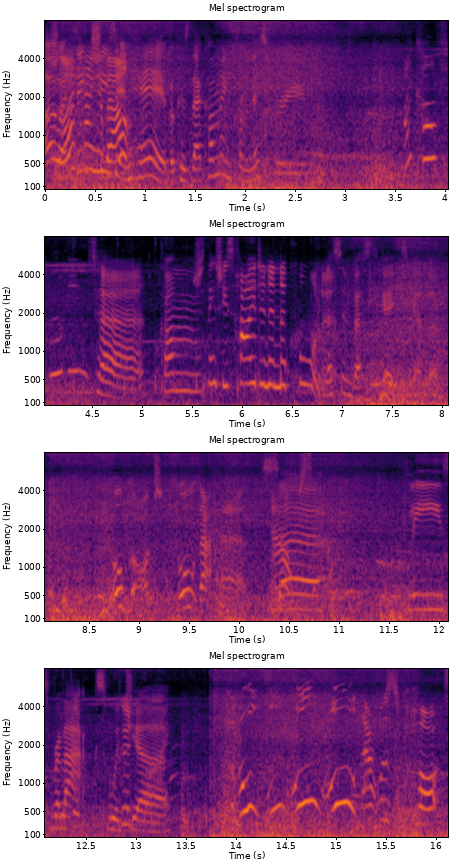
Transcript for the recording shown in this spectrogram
Oh, Shall I I think she's about? in here because they're coming from this room. I can't find her. Come, She thinks she's hiding in the corner. let's investigate together. Oh god. Oh, that hurt. Sir, Ow, please relax, would you? Oh, oh, oh, oh, that was hot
